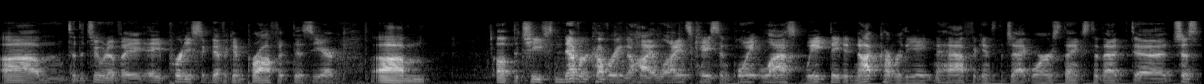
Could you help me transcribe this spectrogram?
um, to the tune of a, a pretty significant profit this year. Um, of the Chiefs never covering the high lines. Case in point, last week they did not cover the eight and a half against the Jaguars, thanks to that uh, just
